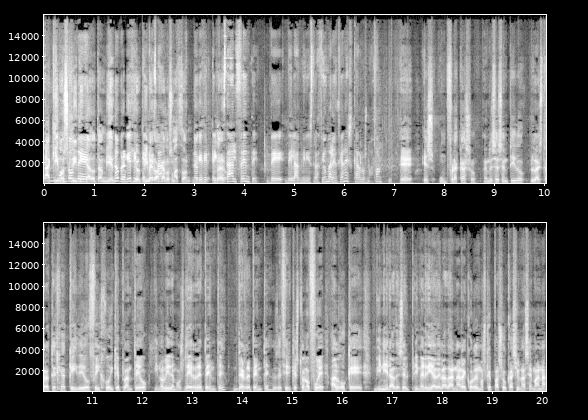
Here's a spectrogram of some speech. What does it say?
Aquí hemos criticado también, No, pero quiero decir, yo el primero a está- Carlos Mazón. No, quiero decir, el Claro. que está al frente de, de la administración valenciana es Carlos Mazón. Eh, es un fracaso, en ese sentido, la estrategia que ideó Feijóo y que planteó, y no olvidemos, de repente, de repente, es decir, que esto no fue algo que viniera desde el primer día de la Dana, recordemos que pasó casi una semana,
